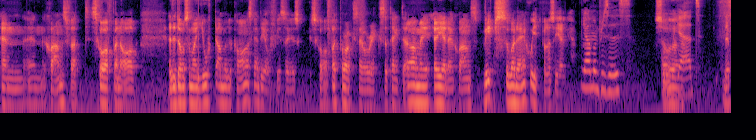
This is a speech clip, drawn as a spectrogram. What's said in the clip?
en, en chans för att skaparna av eller de som har gjort amerikanska The Office har ju skapat Parks and Rec så tänkte ja men jag ger den en chans. Vips så var det en skitbra serie. ja men precis. Så oh my god. det,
